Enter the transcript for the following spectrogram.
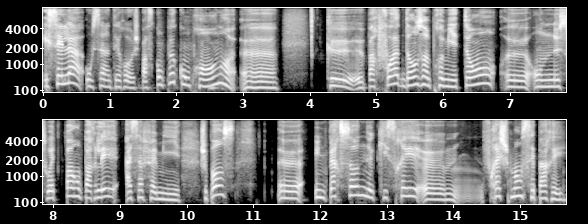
Et c'est là où ça interroge, parce qu'on peut comprendre euh, que euh, parfois, dans un premier temps, on ne souhaite pas en parler à sa famille. Je pense une personne qui serait fraîchement séparée,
